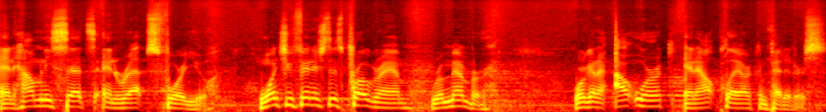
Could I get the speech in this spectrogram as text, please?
and how many sets and reps for you. Once you finish this program, remember, we're going to outwork and outplay our competitors.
